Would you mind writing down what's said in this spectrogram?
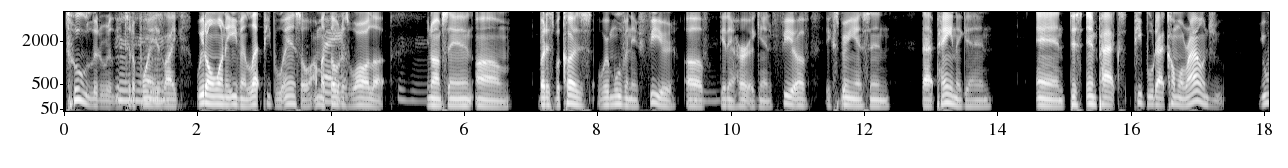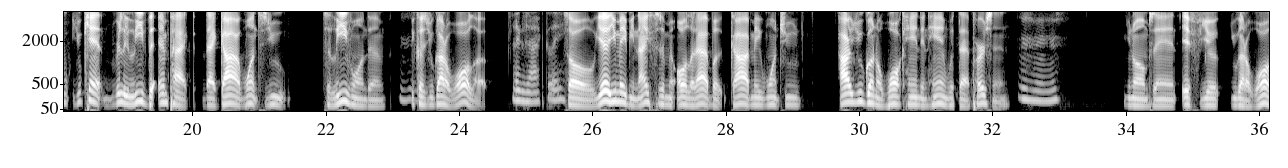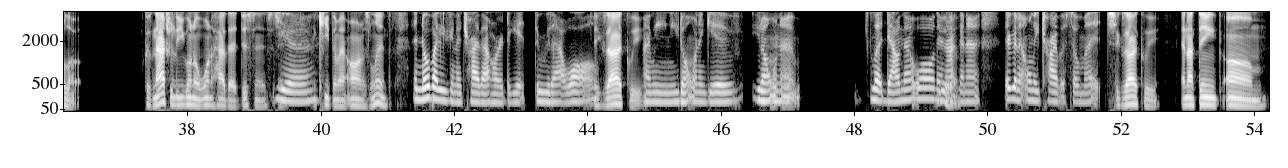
too literally to the point it's Mhm. like we don't want to even let people in so i'm gonna throw this wall up Mhm. you know what i'm saying um but it's because we're moving in fear of Mhm. getting hurt again fear of experiencing that pain again and this impacts people that come around you you you can't really leave the impact that god wants you to leave on them because Mhm. you got a wall up. Exactly. So yeah, you may be nice to them and all of that, but God may want you. How are you gonna walk hand in hand with that person? mm-hmm. You know what I'm saying? If you you got a wall up, because naturally you're gonna want to have that distance and, Yeah. and keep them at arm's length. And nobody's gonna try that hard to get through that wall. Exactly. I mean, you don't want to give. You don't want to let down that wall. They're Yeah. not gonna. They're gonna only try but so much. Exactly. And I think um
